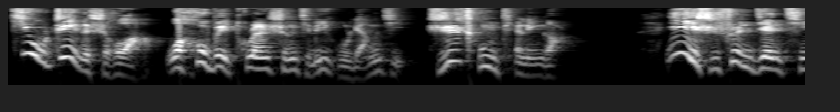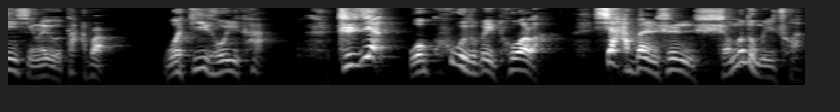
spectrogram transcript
就这个时候啊，我后背突然升起了一股凉气，直冲天灵盖，意识瞬间清醒了有大半。我低头一看，只见我裤子被脱了，下半身什么都没穿。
